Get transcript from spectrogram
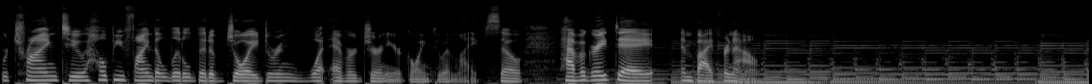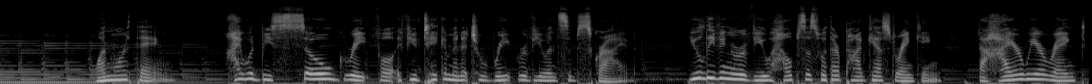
we're trying to help you find a little bit of joy during whatever journey you're going through in life. So have a great day and bye for now. One more thing. I would be so grateful if you'd take a minute to rate, review, and subscribe. You leaving a review helps us with our podcast ranking. The higher we are ranked,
